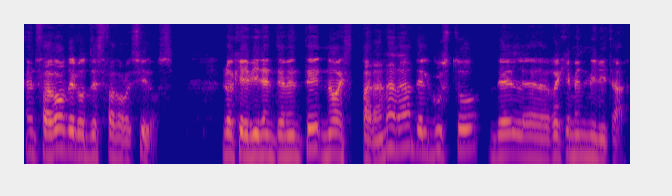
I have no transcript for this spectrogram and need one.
en favor de los desfavorecidos, lo que evidentemente no es para nada del gusto del eh, régimen militar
